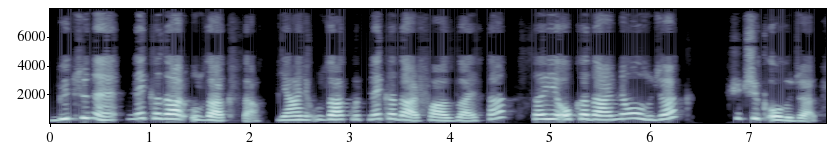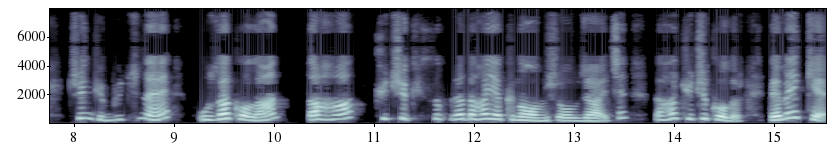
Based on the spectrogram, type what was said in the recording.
bütüne ne kadar uzaksa, yani uzaklık ne kadar fazlaysa sayı o kadar ne olacak? Küçük olacak. Çünkü bütüne uzak olan daha küçük, sıfıra daha yakın olmuş olacağı için daha küçük olur. Demek ki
